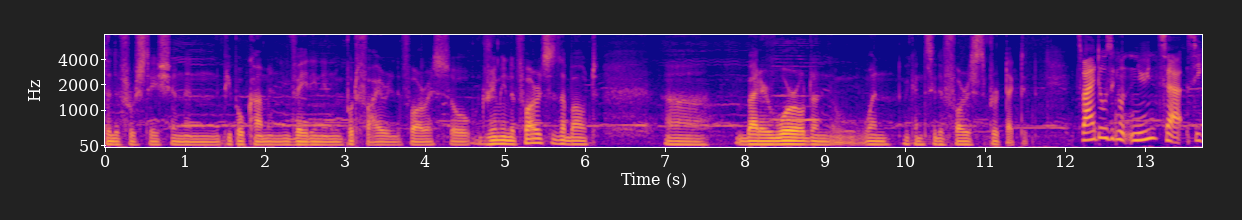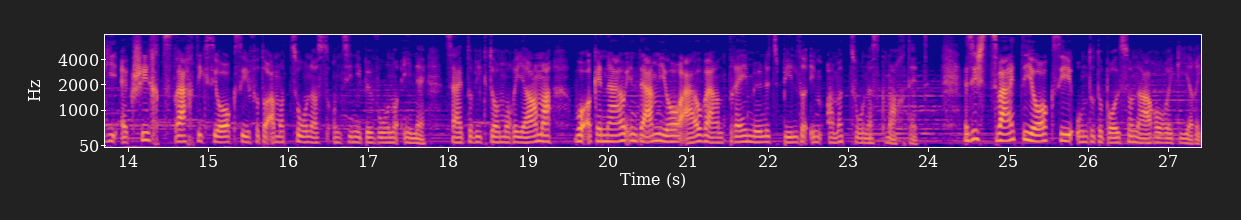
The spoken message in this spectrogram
the deforestation and people coming invading and put fire in the forest. So dreaming the forest is about uh, better world and when we can see the forest protected 2019 sei ein geschichtsträchtiges Jahr für den Amazonas und seine BewohnerInnen, sagt Victor Moriyama, der genau in diesem Jahr auch während drei Monaten Bilder im Amazonas gemacht hat. Es war das zweite Jahr unter der Bolsonaro-Regierung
